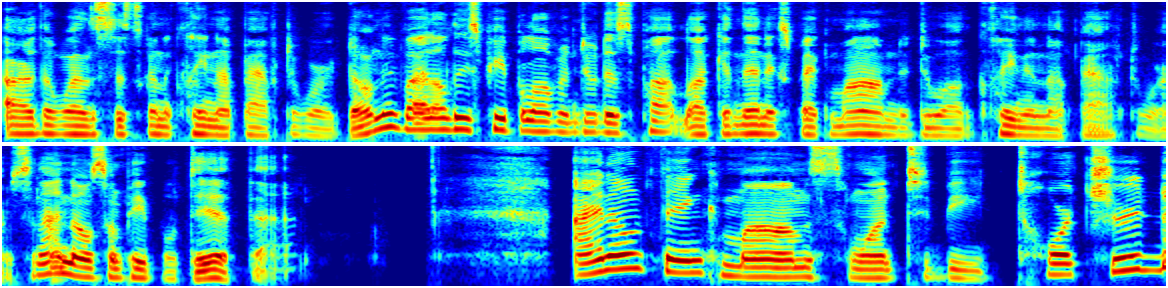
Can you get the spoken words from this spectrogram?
are the ones that's going to clean up afterward. Don't invite all these people over and do this potluck and then expect mom to do all the cleaning up afterwards. And I know some people did that. I don't think moms want to be tortured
